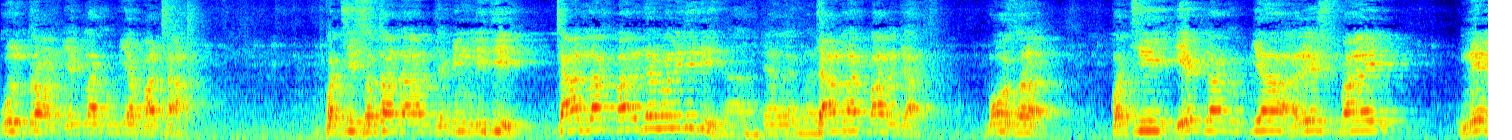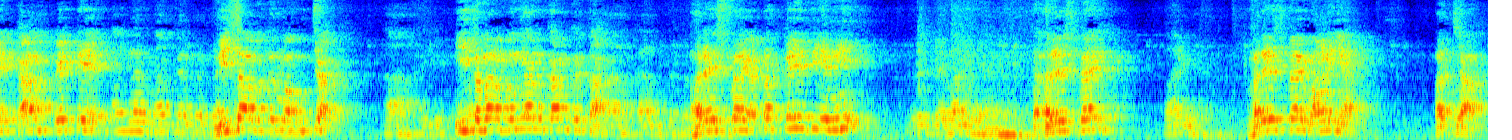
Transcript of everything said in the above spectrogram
કુલ ત્રણ એક લાખ રૂપિયા પાછા. પછી સત્તાધાર જમીન લીધી. ચાર લાખ બાર હજારમાં લીધી હતી. ચાર લાખ બાર હજાર. બહુ સરસ. પછી એક લાખ રૂપિયા હરેશભાઈ ને કામ પેટે. વિસાવદરમાં ઉચક. ઈ. તમારા બંગલાનું કામ કરતા. કામ કરતા. હરેશભાઈ અટક કઈ હતી એની. હરેશભાઈ હરેશભાઈ? વાણિયા. અચ્છા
